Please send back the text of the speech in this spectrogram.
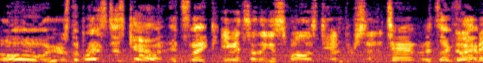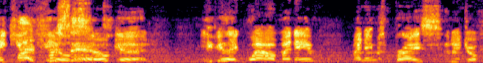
oh, here's the price discount. It's like Even something as small as ten percent. ten. It's like It would make you 5%. feel so good. You'd be like, "Wow, my name, my name is Bryce, and I drove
